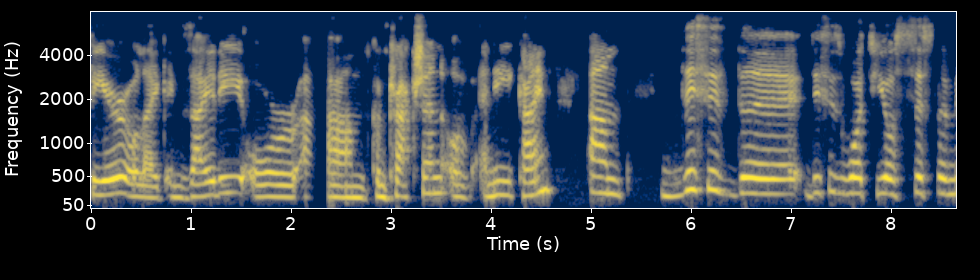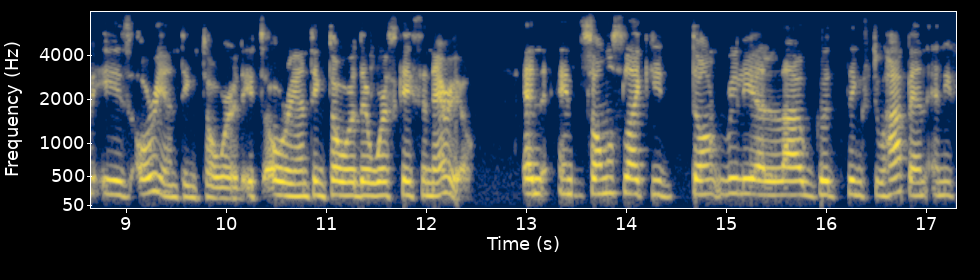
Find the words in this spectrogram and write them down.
fear or like anxiety or um, contraction of any kind um, this is the this is what your system is orienting toward. It's orienting toward the worst case scenario. And, and it's almost like you don't really allow good things to happen and if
